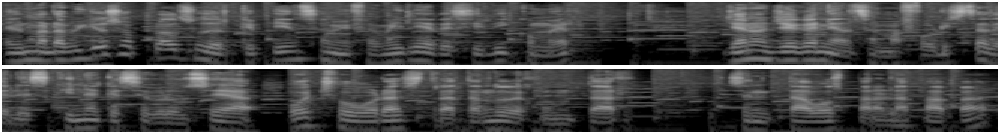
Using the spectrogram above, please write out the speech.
El maravilloso aplauso del que piensa mi familia decidí comer ya no llega ni al semaforista de la esquina que se broncea 8 horas tratando de juntar centavos para la papa,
